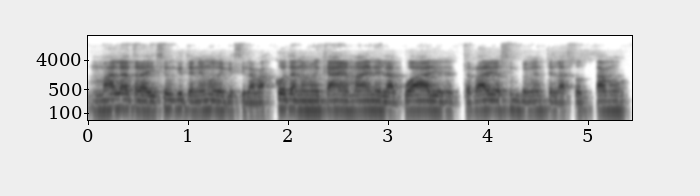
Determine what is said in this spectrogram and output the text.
mala tradición que tenemos de que si la mascota no me cae más en el acuario, en el terrario, simplemente la soltamos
